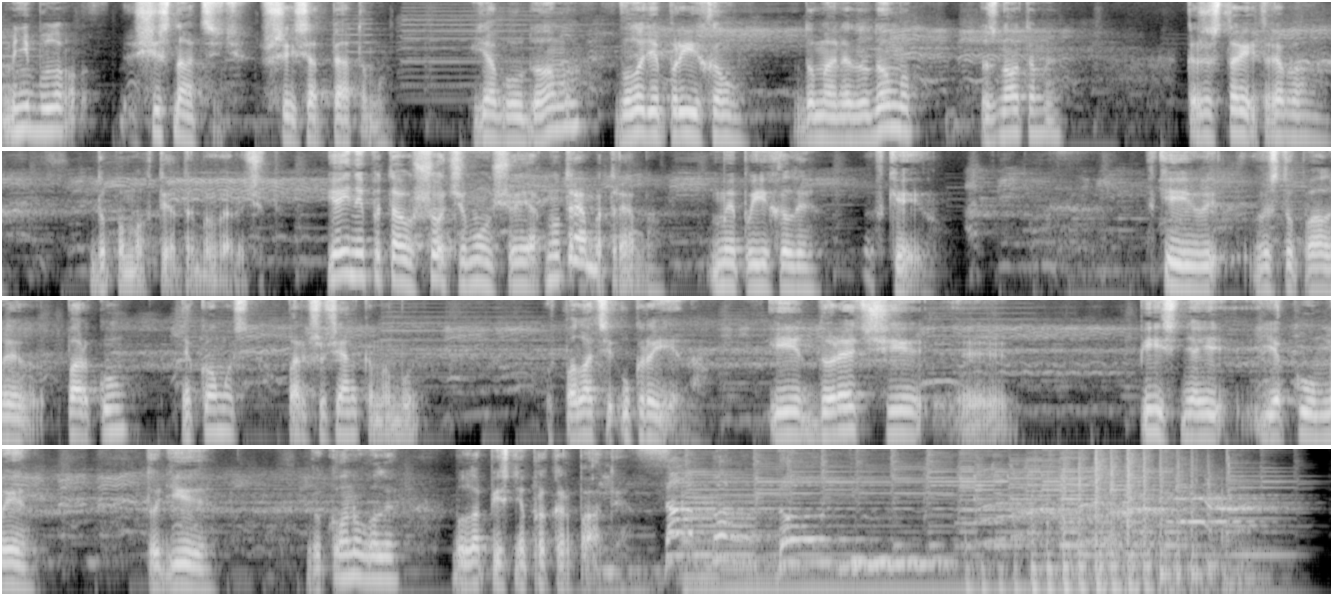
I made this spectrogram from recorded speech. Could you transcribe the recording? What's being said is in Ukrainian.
Мені було 16 в 65-му. Я був вдома. Володя приїхав до мене додому з нотами. Каже, старий, треба допомогти, треба виручити. Я й не питав, що, чому, що, як. Ну, треба, треба. Ми поїхали в Київ. В Києві виступали в парку якомусь, парк Шевченка, мабуть, в Палаці Україна. І, до речі, е, пісня, яку ми тоді виконували, була пісня про Карпати.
